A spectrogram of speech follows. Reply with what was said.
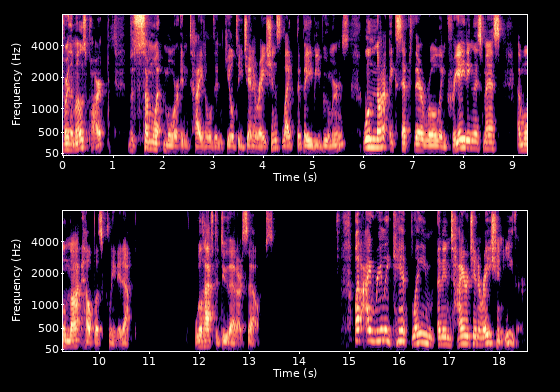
For the most part, the somewhat more entitled and guilty generations, like the baby boomers, will not accept their role in creating this mess and will not help us clean it up. We'll have to do that ourselves. But I really can't blame an entire generation either.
